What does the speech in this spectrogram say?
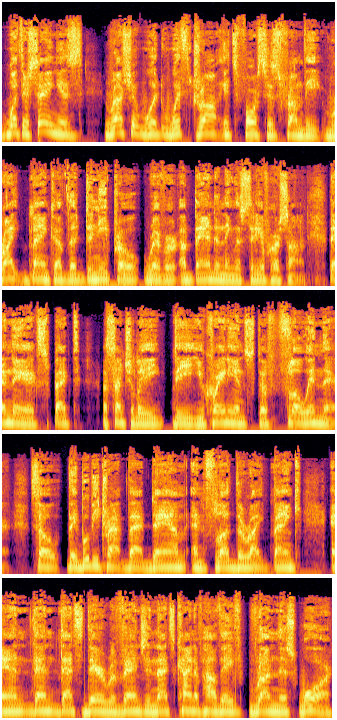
what they're saying is Russia would withdraw its forces from the right bank of the Dnipro River, abandoning the city of Kherson. Then they expect essentially the Ukrainians to flow in there. So they booby trap that dam and flood the right bank, and then that's their revenge, and that's kind of how they've run this war.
